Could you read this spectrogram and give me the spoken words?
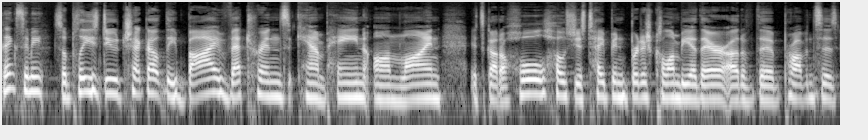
Thanks, Simi. So please do check out the Buy Veterans campaign online. It's got a whole host. Just type in British Columbia there out of the provinces,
